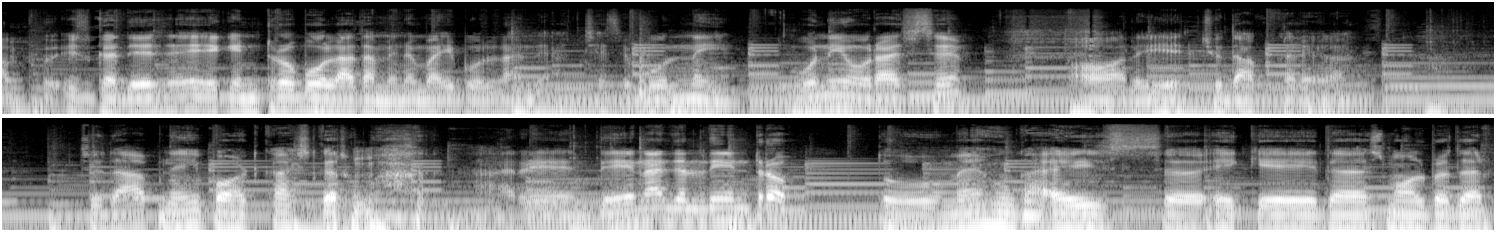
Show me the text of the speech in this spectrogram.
अब इस गधे से एक इंट्रो बोला था मैंने भाई बोलना अच्छे से बोल नहीं। वो नहीं हो रहा इससे। और ये चुदाप करेगा। चुदाप नहीं पॉडकास्ट करूँगा। अरे देना जल्दी इंट्रो तो मैं हूँ गाइस ए के द स्मॉल ब्रदर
